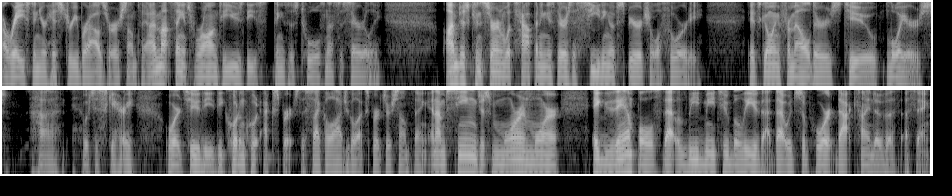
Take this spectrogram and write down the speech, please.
erased in your history browser or something. I'm not saying it's wrong to use these things as tools necessarily. I'm just concerned what's happening is there's a ceding of spiritual authority. It's going from elders to lawyers, uh, which is scary, or to the the quote unquote experts, the psychological experts or something. And I'm seeing just more and more examples that would lead me to believe that that would support that kind of a, a thing.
